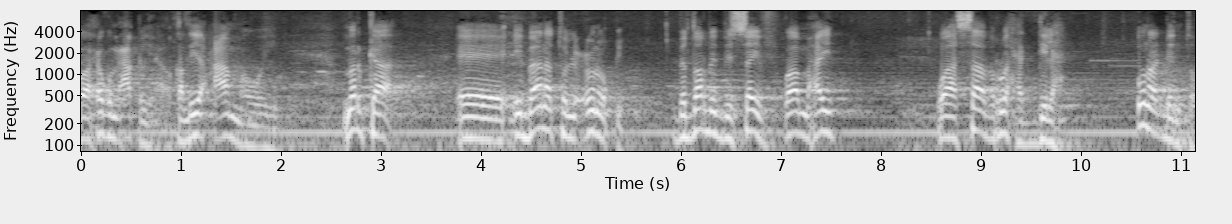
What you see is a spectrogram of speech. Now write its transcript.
Waa xukm caqli ah qadiyo caama wey marka ibaanat اlcunuqi bidarbi bisayf waa maxay? Waa sabab ruuxa dila. Una dhinto.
